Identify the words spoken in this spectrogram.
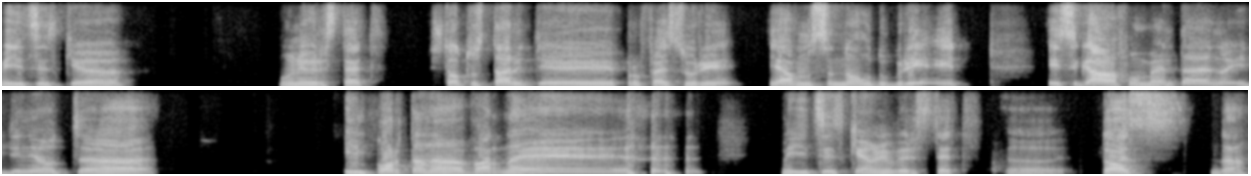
медицинския университет, защото старите професори явно са много добри и, и сега в момента е един от а, импорта на Варна е медицинския университет. Тоест, да.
